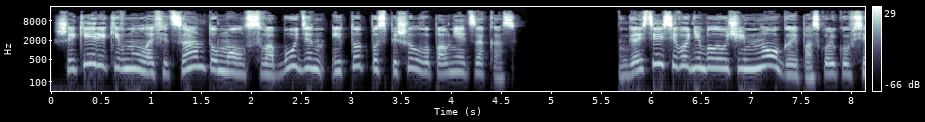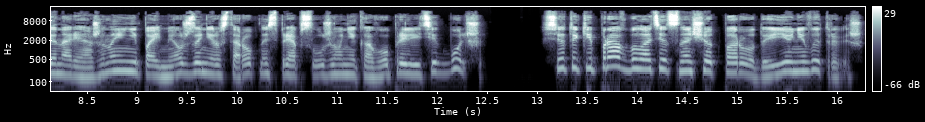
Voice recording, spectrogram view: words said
Шикери кивнул официанту, мол, свободен, и тот поспешил выполнять заказ. Гостей сегодня было очень много, и поскольку все наряжены, не поймешь за нерасторопность при обслуживании, кого прилетит больше. Все-таки прав был отец насчет породы, ее не вытравишь.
